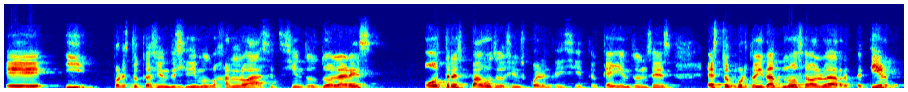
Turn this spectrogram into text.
Eh, y por esta ocasión decidimos bajarlo a 700 dólares o tres pagos de 247, ¿ok? Entonces, esta oportunidad no se va a volver a repetir.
